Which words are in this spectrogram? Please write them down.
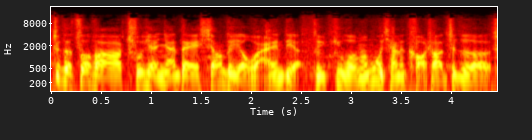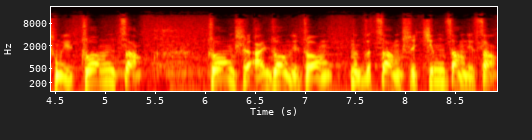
这个做法出现年代相对要晚一点，所以据我们目前的考察，这个称为装藏。装是安装的装，那个藏是经藏的藏，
